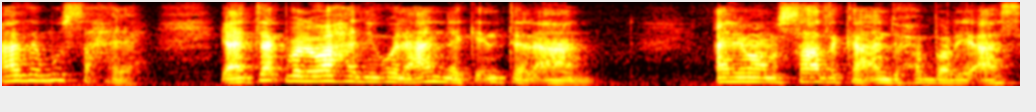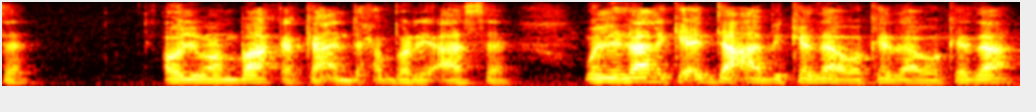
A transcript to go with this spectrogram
هذا مو صحيح. يعني تقبل واحد يقول عنك أنت الآن الإمام الصادق كان عنده حب الرئاسة؟ أو الإمام باكر كان عنده حب الرئاسة؟ ولذلك ادعى بكذا وكذا وكذا.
